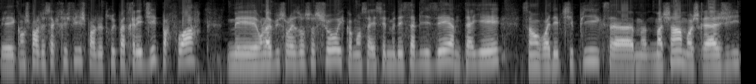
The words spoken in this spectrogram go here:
Et quand je parle de sacrifice, je parle de trucs pas très legit parfois, mais on l'a vu sur les réseaux sociaux, il commence à essayer de me déstabiliser, à me tailler, ça envoie des petits pics, ça machin, moi je réagis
